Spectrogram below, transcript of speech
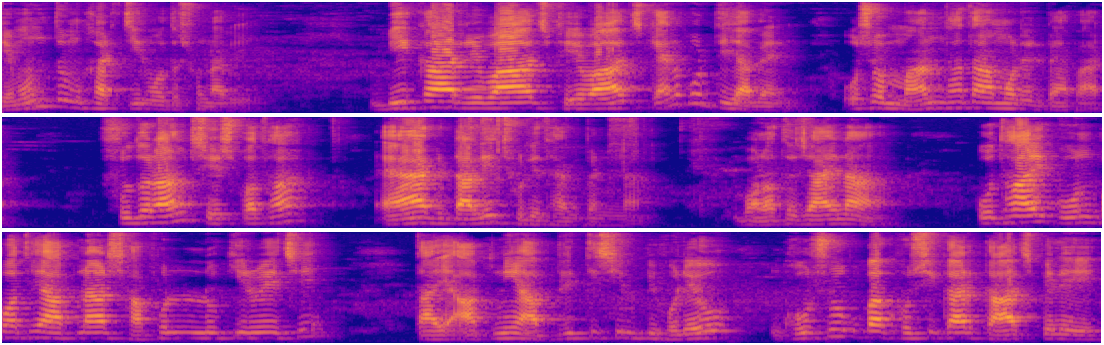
হেমন্ত মুখার্জির মতো শোনাবে। বেকার রেওয়াজ, ফেওয়াজ কেন করতে যাবেন? ওসব মানধাতা আমলের ব্যাপার। সুতরাং শেষ কথা, এক ডালে ঝুলে থাকবেন না। বলা তো যায় না। কোথায় কোন পথে আপনার সাফল্য লুকিয়ে রয়েছে? তাই আপনি আবৃত্তি শিল্পী হলেও ঘোষক বা ঘোষিকার কাজ পেলে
